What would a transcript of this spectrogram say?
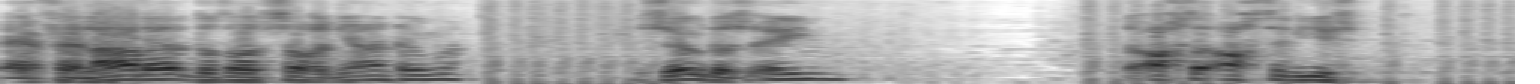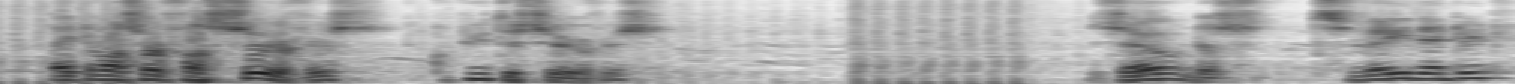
Even laden, dat zag het niet aankomen. Zo, dat is één. Achter, achter die is... Lijkt wel een soort van service. Computerservice. Zo, dat is twee denk ik.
